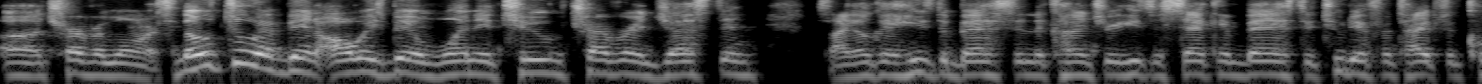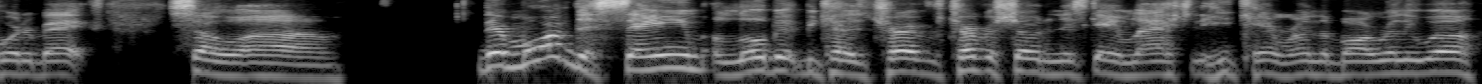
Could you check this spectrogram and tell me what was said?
uh, Trevor Lawrence. Those two have been always been one and two. Trevor and Justin. It's like okay, he's the best in the country. He's the second best. They're two different types of quarterbacks. So uh, they're more of the same a little bit because Trevor Trevor showed in this game last year he can't run the ball really well.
